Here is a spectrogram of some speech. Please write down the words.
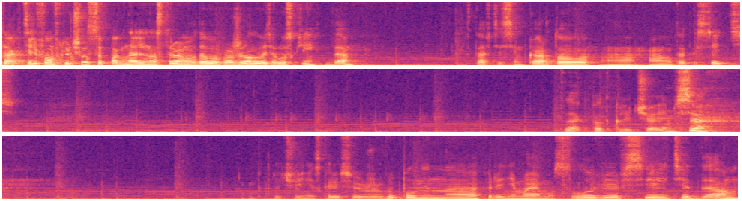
Так, телефон включился, погнали настроим. Добро пожаловать, русский, да. Ставьте сим-карту. Ага, вот эта сеть. Так, подключаемся. Подключение, скорее всего, уже выполнено. Принимаем условия все эти, да.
